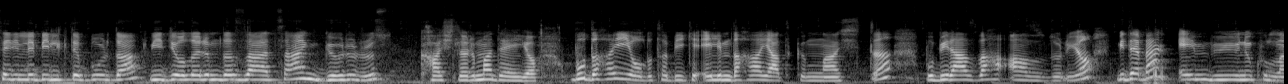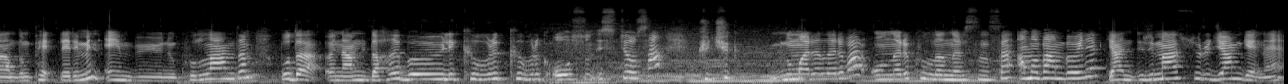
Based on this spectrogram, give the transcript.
Seninle birlikte burada videolarımda zaten görürüz. Kaşlarıma değiyor. Bu daha iyi oldu tabii ki. Elim daha yatkınlaştı. Bu biraz daha az duruyor. Bir de ben en büyüğünü kullandım. Petlerimin en büyüğünü kullandım. Bu da önemli. Daha böyle kıvrık kıvrık olsun istiyorsan küçük numaraları var. Onları kullanırsın sen. Ama ben böyle yani rimel süreceğim gene.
